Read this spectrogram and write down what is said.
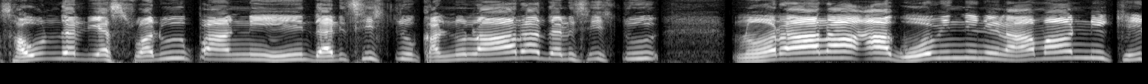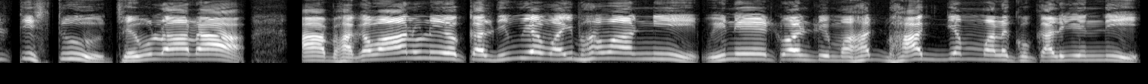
సౌందర్య స్వరూపాన్ని దర్శిస్తూ కన్నులారా దర్శిస్తూ నోరారా ఆ గోవిందుని నామాన్ని కీర్తిస్తూ చెవులారా ఆ భగవానుని యొక్క దివ్య వైభవాన్ని వినేటువంటి మహద్భాగ్యం మనకు కలిగింది.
